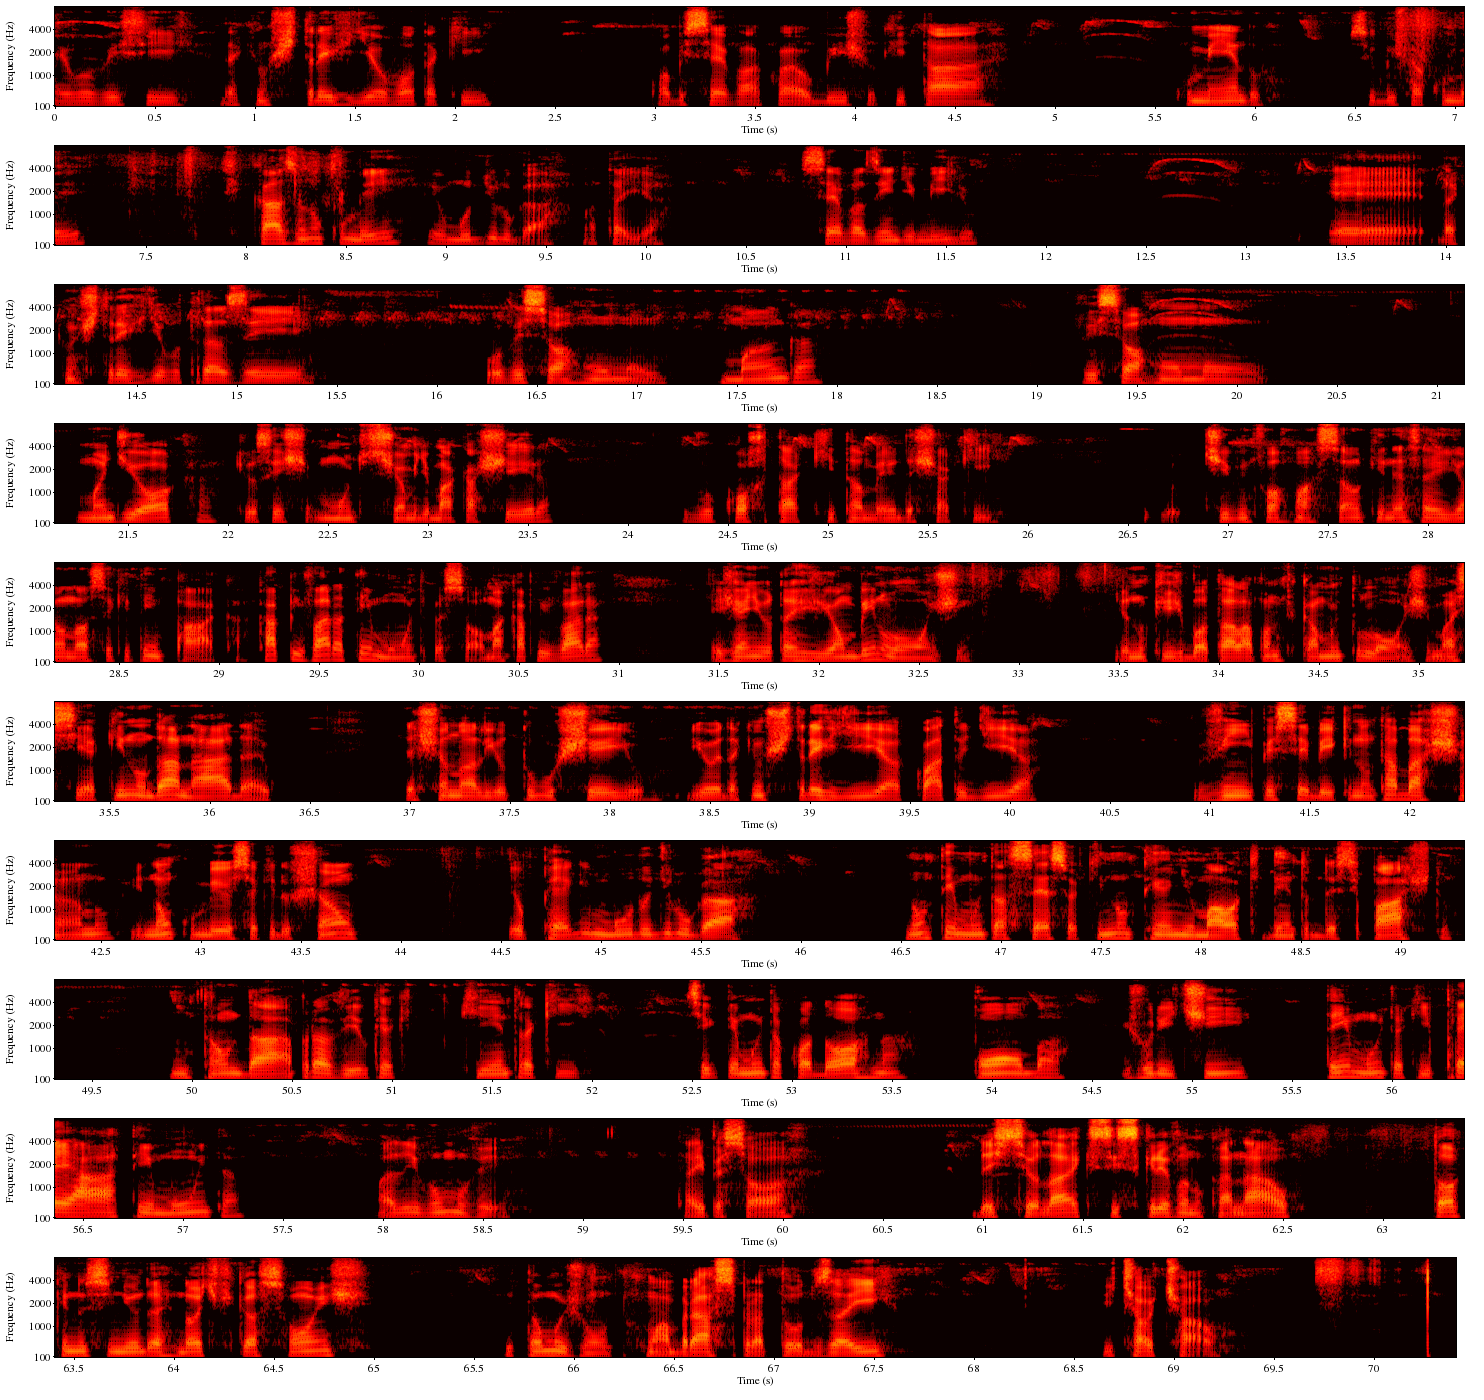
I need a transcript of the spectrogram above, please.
Eu vou ver se daqui uns três dias eu volto aqui para observar qual é o bicho que está comendo, se o bicho vai comer. Se caso não comer, eu mudo de lugar. Mas tá aí, ó. Servazinha de milho. É, daqui uns três dias eu vou trazer. Vou ver se eu arrumo manga. Ver se eu arrumo mandioca, que vocês muitos chamam de macaxeira. vou cortar aqui também e deixar aqui eu tive informação que nessa região nossa aqui tem paca. Capivara tem muito, pessoal. Mas capivara é já em outra região bem longe. Eu não quis botar lá para não ficar muito longe. Mas se aqui não dá nada, deixando ali o tubo cheio, e eu daqui uns três dias, quatro dias, vim perceber que não está baixando e não comeu isso aqui do chão, eu pego e mudo de lugar. Não tem muito acesso aqui, não tem animal aqui dentro desse pasto. Então dá para ver o que é que entra aqui. Sei que tem muita codorna, pomba, juriti, tem muita aqui, pré-A tem muita. Mas aí vamos ver. Tá aí pessoal. Deixe seu like, se inscreva no canal. Toque no sininho das notificações. E tamo junto. Um abraço para todos aí. E tchau, tchau.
